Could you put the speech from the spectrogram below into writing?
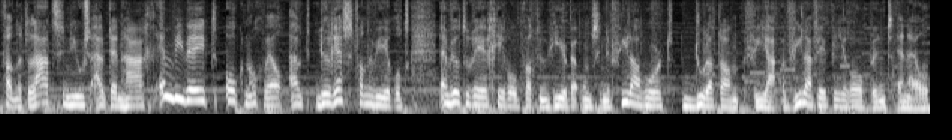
van het laatste nieuws uit Den Haag. En wie weet ook nog wel uit de rest van de wereld. En wilt u reageren op wat u hier bij ons in de villa hoort? Doe dat dan via villavpro.nl.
